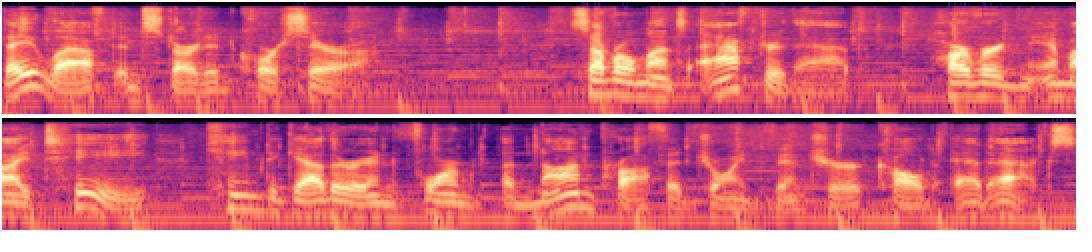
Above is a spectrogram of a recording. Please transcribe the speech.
they left and started Coursera. Several months after that, Harvard and MIT came together and formed a nonprofit joint venture called edX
